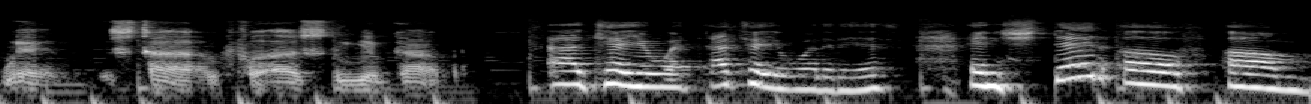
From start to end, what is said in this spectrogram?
when it's time for us to give comment. I tell you what, I tell you what it is. Instead of um,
